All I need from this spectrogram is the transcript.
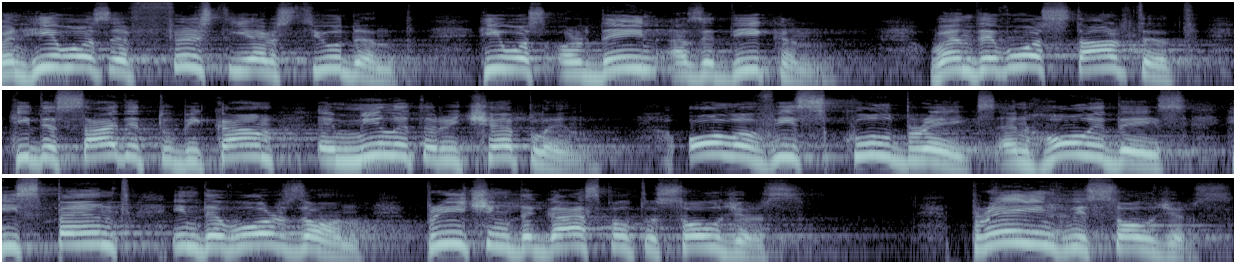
When he was a first year student, he was ordained as a deacon. When the war started, he decided to become a military chaplain. All of his school breaks and holidays he spent in the war zone, preaching the gospel to soldiers, praying with soldiers.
